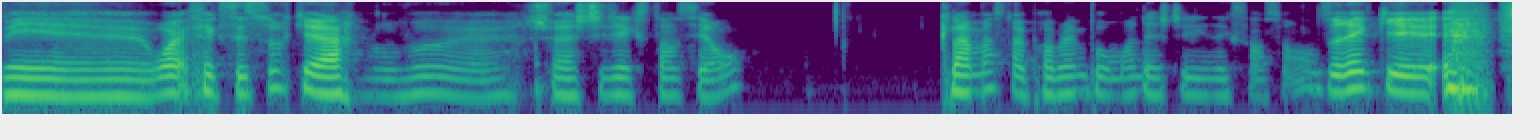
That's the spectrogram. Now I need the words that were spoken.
Mais euh, ouais, fait que c'est sûr que Ark Nova, euh, je vais acheter l'extension. Clairement, c'est un problème pour moi d'acheter des extensions. On dirait que.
